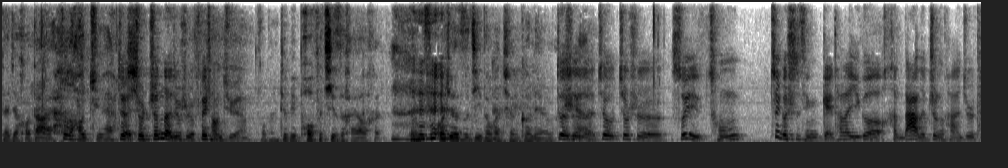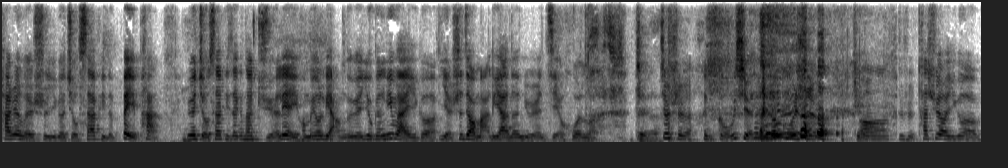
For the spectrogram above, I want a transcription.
代价好大呀！做的好绝啊，对对，就真的就是非常绝，我们这比剖腹妻子还要狠，跟过去的自己都完全割裂了。对对对，就就是所以从这个事情给他了一个很大的震撼，就是他认为是一个 Giuseppe 的背叛，因为 Giuseppe 在跟他决裂以后没有两个月，又跟另外一个也是叫玛利亚的女人结婚了，这个 就是很狗血的一个故事。嗯，就是他需要一个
